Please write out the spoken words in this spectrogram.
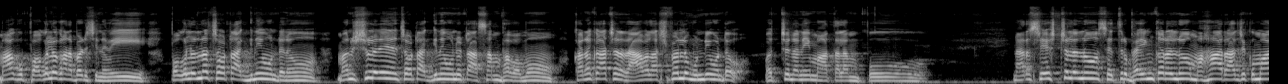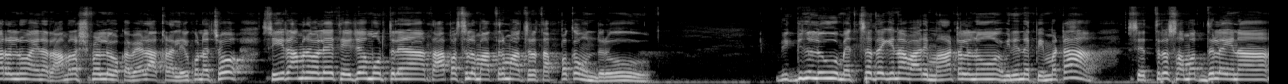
మాకు పొగలు కనబడిచినవి. పొగలున్న చోట అగ్ని ఉండను. మనుషులు లేని చోట అగ్ని ఉండుట అసంభవము. కనుక అక్కడ రామలక్ష్మణులు ఉండి ఉండ వచ్చునని మా తలంపు. నరశ్రేష్ఠులను శత్రుభయంకరులను మహారాజకుమారులను అయిన రామలక్ష్మణులు ఒకవేళ అక్కడ లేకున్నచో శ్రీరాముని వలె తేజోమూర్తులైన తాపస్సులు మాత్రం అక్కడ తప్పక ఉందరు. విఘ్నులు మెచ్చదగిన వారి మాటలను వినిన పిమ్మట శత్రు సమర్థులైన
